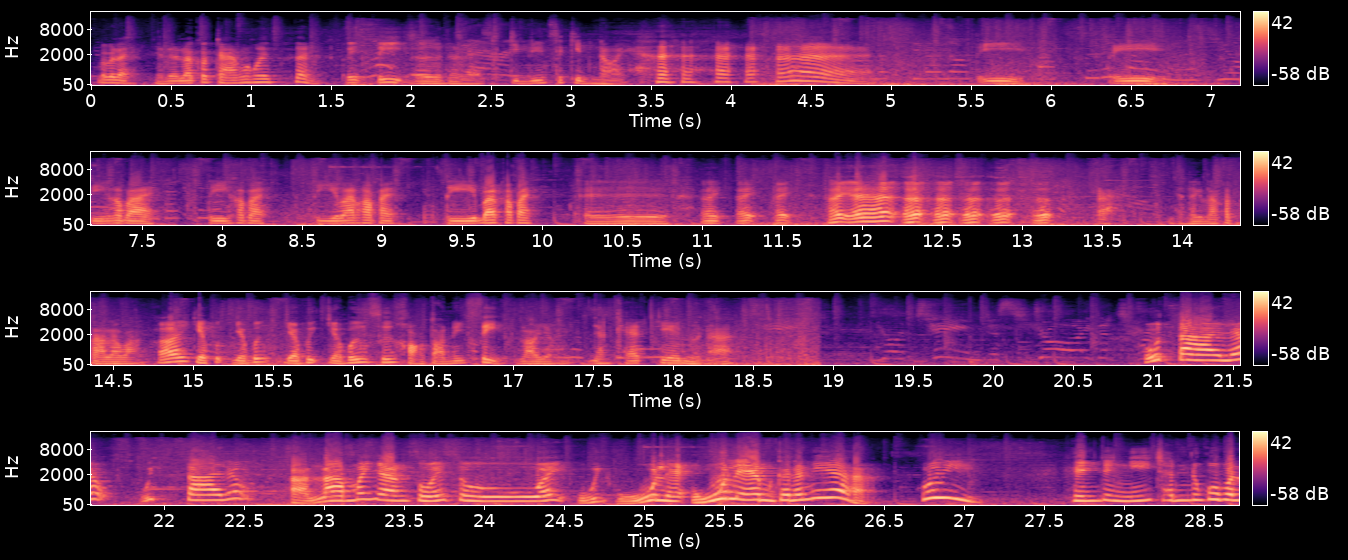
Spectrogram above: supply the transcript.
ไม่เป็นไรเดี๋ยวเราก็กางมาให้เพื่อนเอ้ยตีเออนั่นแหละสกินนิดสกินหน่อยตีตีตีเข้าไป ตีเข้าไป ตีบ้านเข้าไป ตีบ้านเข้าไป เออเฮ้ยเฮ้ยเฮ้ยเฮ้ยเออเออเออเออเออเอออะอย่างนั้นเราก็ตาระวังเอ้ยอย่าเพิ่งอย่าเพิ่งอย่าเพิ่งอย่าเพิ่งซื้อของตอนนี้สิเรายังยังแคสเกมอยู่นะ อุ้ยตายแล้ว อุ้ยตายแล้ว อ่าลามไม่ยังสวยสวยอุ้ยโอ้แหลโอ้แหลมกันนะเนี่ยเฮ้ยเห็นอย่างนี้ฉันนึกว่ามัน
